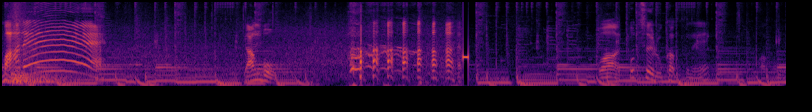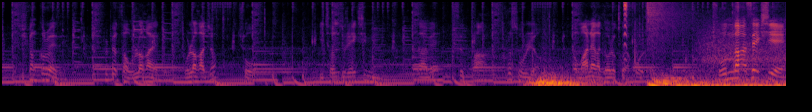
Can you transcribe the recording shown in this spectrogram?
만에 양보. 와 토츠 루카쿠네. 왔고 시간 끌어야 돼. 풀백사 올라가야 돼. 올라가죠? 줘. 이 전술의 핵심입니다. 그 다음에 스파 크로스 올려. 너 만회가 넣을 거야 골. 존나 섹시해.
